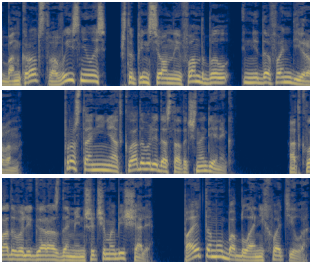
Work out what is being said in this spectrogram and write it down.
банкротства выяснилось, что пенсионный фонд был недофондирован. Просто они не откладывали достаточно денег. Откладывали гораздо меньше, чем обещали. Поэтому бабла не хватило.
